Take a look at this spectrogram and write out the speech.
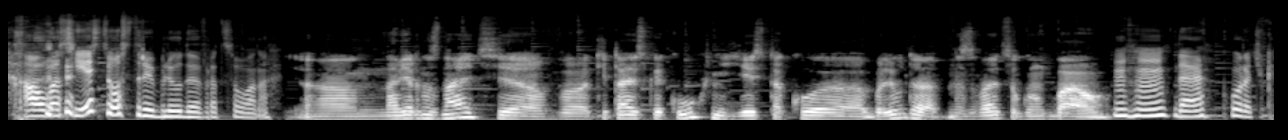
А у вас есть острые блюда в рационах? Наверное, знаете, в китайской кухне есть такое блюдо, называется гунгбао. Угу, да, курочка.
